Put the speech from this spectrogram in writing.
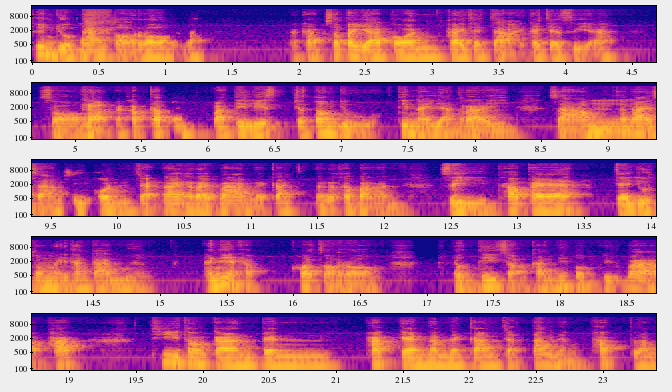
ขึ้นอยู่กับการต่อรองนะ นะครับทรัพยากรใครจะจ่ายใครจะเสียสองครับนะครับถ้าเป็นปาร์ตี้ลิสต์จะต้องอยู่ที่ไหนอย่างไรสามอืมถ้าได้สามสี่คนจะได้อะไรบ้างในการจัดตั้งรัฐบาลสี่ถ้าแพ้จะอยู่ตรงไหนทางการเมือง อันเนี้ยครับข้อต่อรองผลที่สำคัญที่ผมคิดว่าพักที่ต้องการเป็นพักแกนนำในการจัดตั้งอย่างพักพลัง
